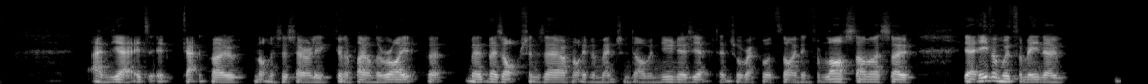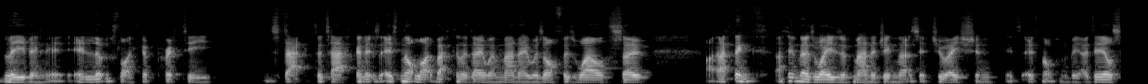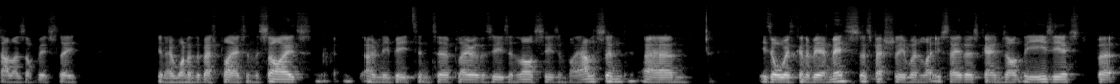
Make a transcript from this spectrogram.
and yeah, it's it Gakpo not necessarily going to play on the right, but there, there's options there. I've not even mentioned Darwin Nunez yet, potential record signing from last summer. So yeah, even with Firmino leaving, it, it looks like a pretty stacked attack, and it's it's not like back in the day when Mane was off as well. So I think I think there's ways of managing that situation. It's it's not going to be ideal. Salah's obviously, you know, one of the best players in the side, only beaten to Player of the Season last season by Alisson. Um, he's always going to be a miss, especially when, like you say, those games aren't the easiest. But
